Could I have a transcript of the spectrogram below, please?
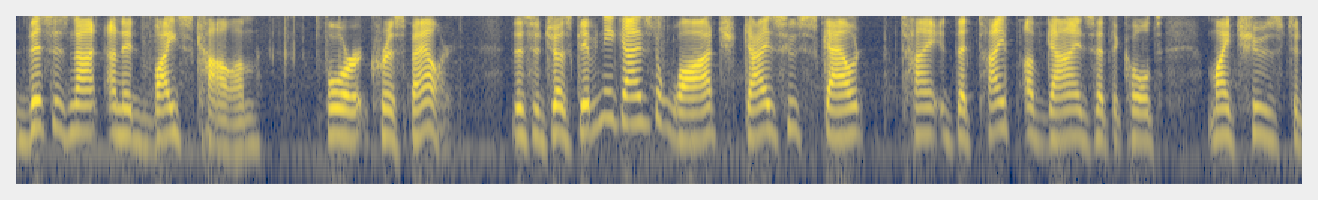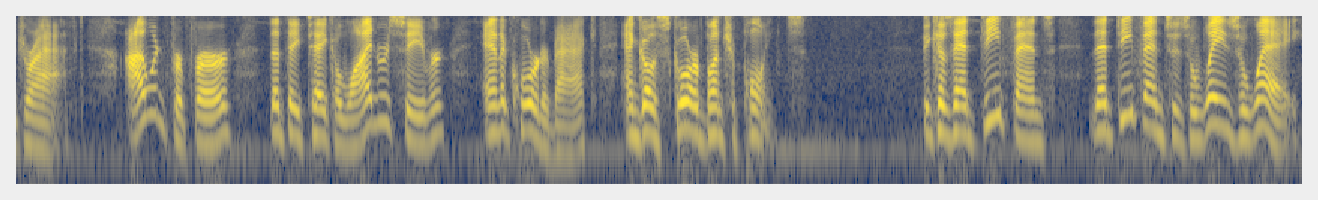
this is not an advice column for Chris Ballard. This is just giving you guys to watch, guys who scout type the type of guys that the Colts might choose to draft. I would prefer that they take a wide receiver and a quarterback and go score a bunch of points. Because that defense, that defense is a ways away.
